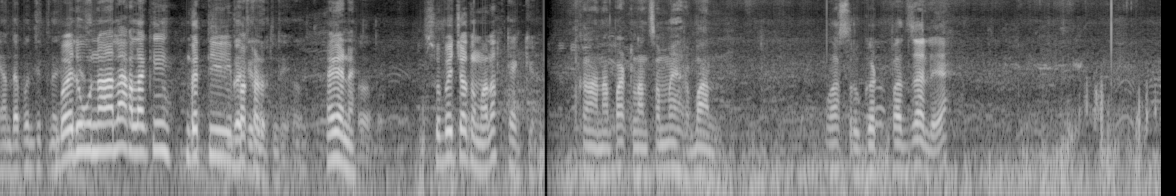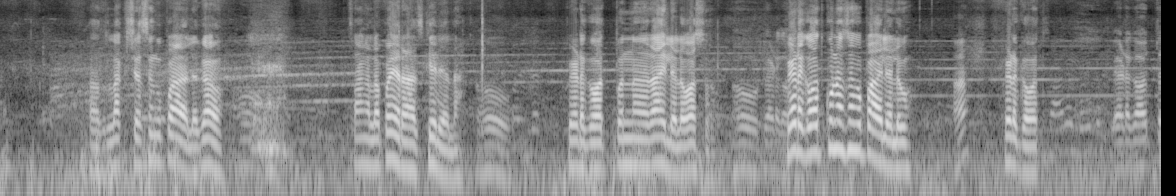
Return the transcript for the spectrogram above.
यंदा पण तिथनं बैल उन्हाळा लागला की गती गती पकडतो. धरते, हो. आहे ना? हो. शुभेच्छा तुम्हाला. थँक्यू काना पाटलांचा मेहरबान. वासरू गटपात झाले. आज लक्षा संघ पळालं गाव. चांगला पहिरा आज केलेला. हो. पेडगावात पण राहिलेला वासरू. हो पेडगाव. पेडगावात कुणा संघ पळालेलं हो? हा पेडगावात पेडगावात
